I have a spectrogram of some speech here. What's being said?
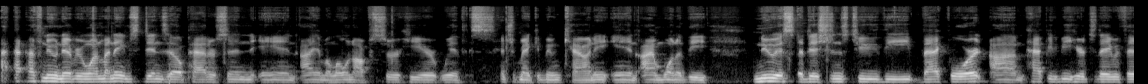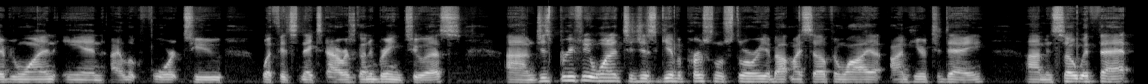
afternoon, everyone. My name is Denzel Patterson, and I am a loan officer here with Central Bank of Boone County, and I'm one of the newest additions to the VAC board. I'm happy to be here today with everyone, and I look forward to what this next hour is going to bring to us. Um, just briefly wanted to just give a personal story about myself and why I'm here today. Um, and so with that,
